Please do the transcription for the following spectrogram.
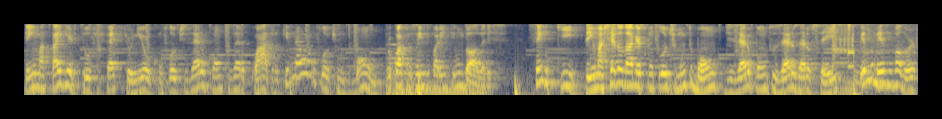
Tem uma Tiger Tooth Factor New com float 0.04, que não é um float muito bom, por 441 dólares. Sendo que tem uma Shadow Daggers com float muito bom, de 0.006, pelo mesmo valor.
